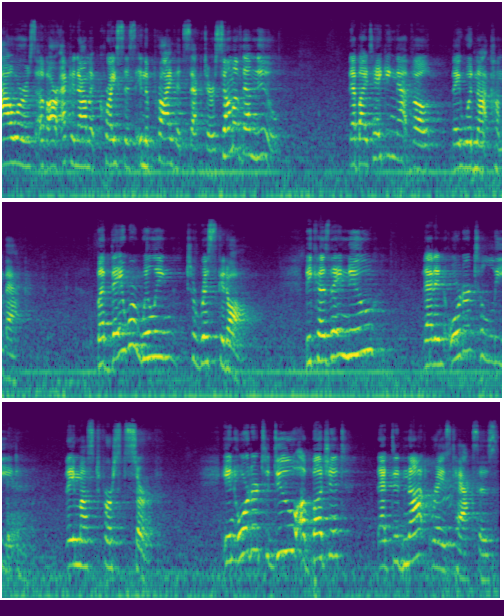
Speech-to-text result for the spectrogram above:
hours of our economic crisis in the private sector, some of them knew that by taking that vote, they would not come back. But they were willing to risk it all because they knew that in order to lead, they must first serve. In order to do a budget that did not raise taxes,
